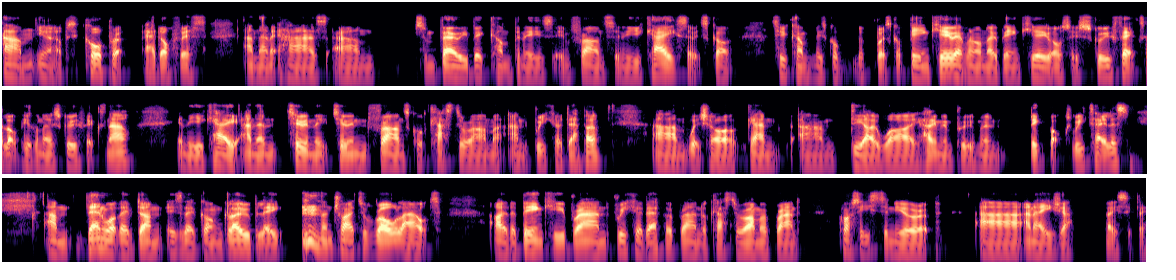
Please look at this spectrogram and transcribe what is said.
um, you know, obviously corporate head office, and then it has um, some very big companies in France and the UK. So it's got two companies called, it's got B&Q. Everyone will know B&Q. Also Screwfix. A lot of people know Screwfix now in the UK, and then two in the two in France called Castorama and Brico Dépôt, um, which are again um, DIY home improvement big box retailers. Um, then what they've done is they've gone globally and tried to roll out either B&Q brand, Brico Dépôt brand, or Castorama brand across Eastern Europe uh, and Asia, basically.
